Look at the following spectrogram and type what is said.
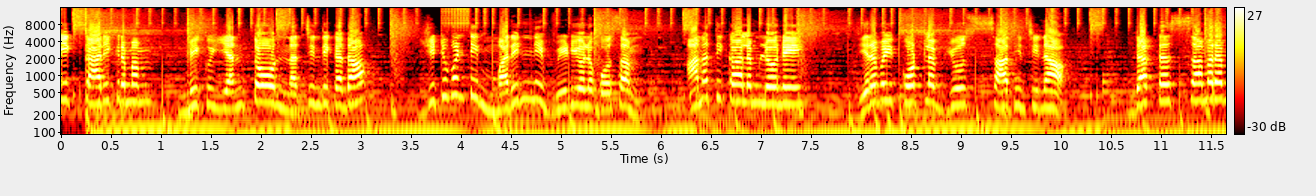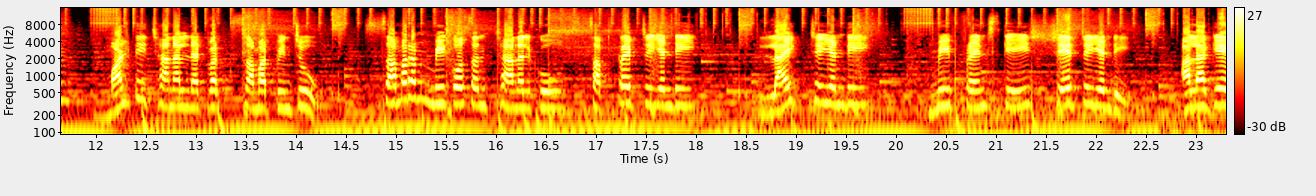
ఈ కార్యక్రమం మీకు ఎంతో నచ్చింది కదా? ఇటువంటి మరిన్ని వీడియోల కోసం అనతి కాలంలోనే ఇరవై కోట్ల వ్యూస్ సాధించిన డాక్టర్ సమరం మల్టీ ఛానల్ నెట్వర్క్ సమర్పించు. సమరం మీకోసం ఛానల్కు సబ్స్క్రైబ్ చేయండి లైక్ చేయండి మీ ఫ్రెండ్స్కి షేర్ చేయండి. అలాగే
